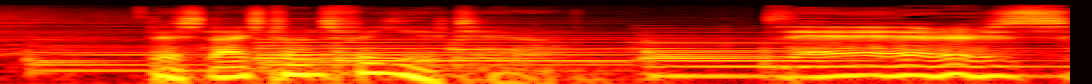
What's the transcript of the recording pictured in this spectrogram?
This next one's for you two. There's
